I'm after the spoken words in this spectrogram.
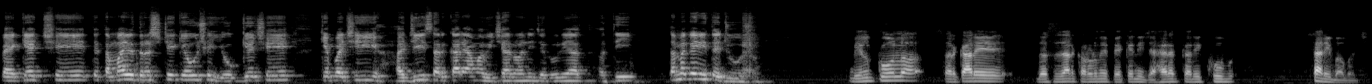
પેકેજ છે તે તમારી દ્રષ્ટિએ કેવું છે? યોગ્ય છે કે પછી હજી સરકારે આમાં વિચારવાની જરૂરિયાત હતી? તમે કઈ રીતે જુઓ છો? બિલકુલ સરકારે દસ હજાર કરોડની પેકેજની જાહેરાત કરી ખૂબ સારી બાબત છે.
